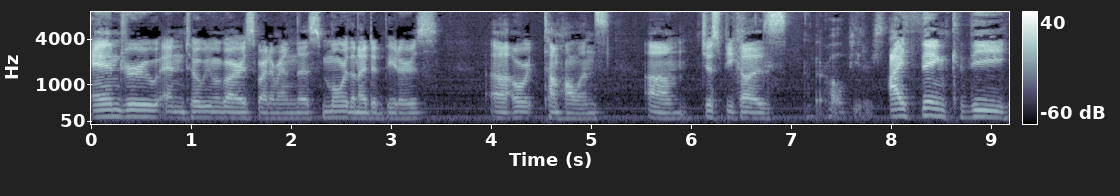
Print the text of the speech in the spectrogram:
Andrew and Tobey Maguire's Spider Man this more than I did Peter's uh, or Tom Holland's. Um, just because They're all Peters. I think the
